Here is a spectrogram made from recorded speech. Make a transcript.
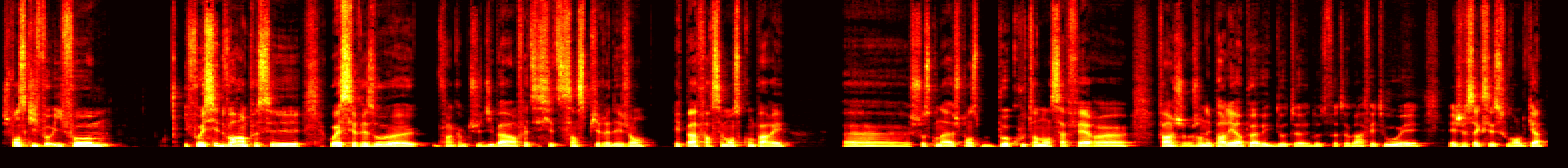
je pense qu'il faut il faut il faut essayer de voir un peu ces ouais ces réseaux enfin comme tu dis bah en fait essayer de s'inspirer des gens et pas forcément se comparer euh, chose qu'on a, je pense, beaucoup tendance à faire. Euh, enfin, j'en ai parlé un peu avec d'autres d'autres photographes et tout, et, et je sais que c'est souvent le cas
